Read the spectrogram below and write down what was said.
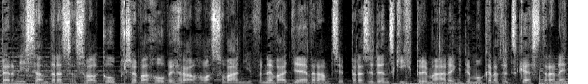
Bernie Sanders s velkou převahou vyhrál hlasování v Nevadě v rámci prezidentských primárek demokratické strany.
